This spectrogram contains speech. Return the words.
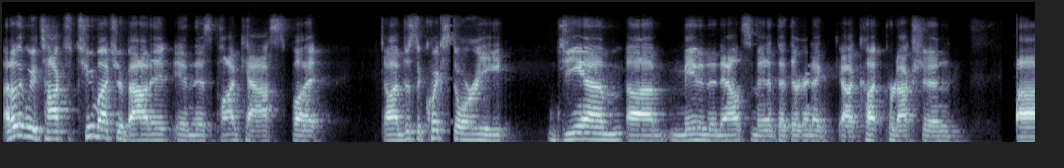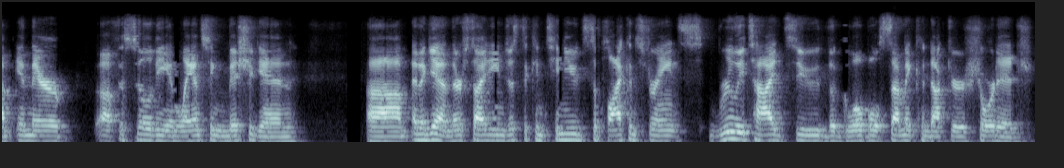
I don't think we've talked too much about it in this podcast, but um, just a quick story. GM uh, made an announcement that they're going to uh, cut production um, in their uh, facility in Lansing, Michigan. Um, and again, they're citing just the continued supply constraints really tied to the global semiconductor shortage.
